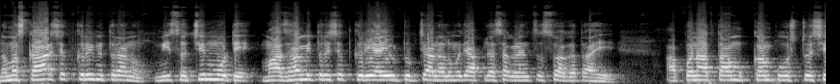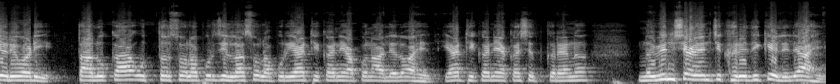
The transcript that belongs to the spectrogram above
नमस्कार शेतकरी मित्रांनो मी सचिन मोठे माझा मित्र शेतकरी या यूट्यूब चॅनलमध्ये आपल्या सगळ्यांचं स्वागत आहे. आपण आता मुक्काम पोस्ट शेरेवाडी तालुका उत्तर सोलापूर जिल्हा सोलापूर या ठिकाणी आपण आलेलो आहेत. या ठिकाणी एका शेतकऱ्यानं नवीन शेळ्यांची खरेदी केलेली आहे.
